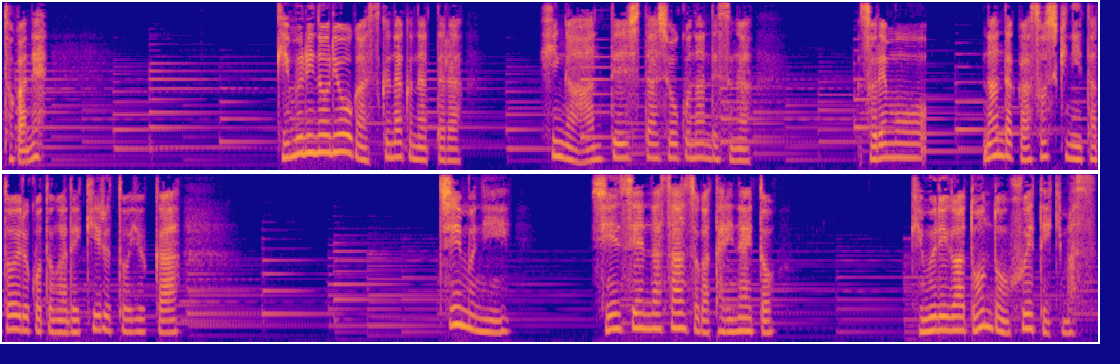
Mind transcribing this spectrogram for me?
とかね。煙の量が少なくなったら火が安定した証拠なんですが、それもなんだか組織に例えることができるというか、チームに新鮮な酸素が足りないと煙がどんどん増えていきます。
